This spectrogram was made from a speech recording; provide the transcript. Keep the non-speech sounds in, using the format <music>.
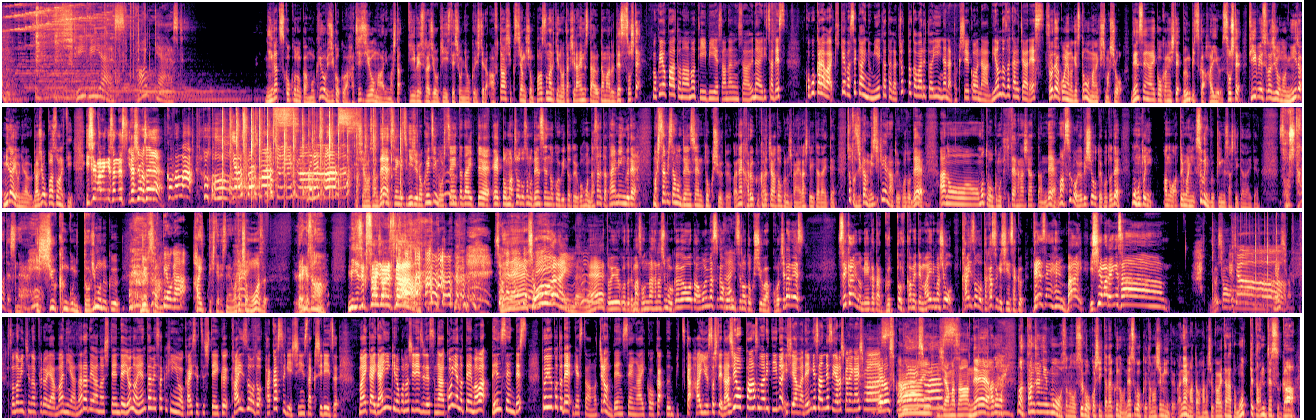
TBS Podcast 2月9日木曜日時刻は8時を回りました。TBS ラジオキーステーションにお送りしているアフターシックスジャンクション。パーソナリティの私ライムスター歌丸です。そして木曜パートナーの TBS アナウンサーうなえりさですここからは聞けば世界の見え方がちょっと変わるといいなな特集コーナービヨンドザカルチャーですそれでは今夜のゲストをお招きしましょう電線愛好家にして文筆家俳優そして TBS ラジオのにら未来を担うラジオパーソナリティ石山レンゲさんですいらっしゃいませこんばんは。<laughs> よろしくお願いします。よろしくお願いしますお願いします。石山さんね先月26日にご出演いただいて、えっとまあ、ちょうどその「電線の恋人」という5本出されたタイミングで、まあ、久々の電線特集というかね軽くカルチャートークの時間やらせていただいてちょっと時間短いなということで、あのーもっと僕も聞きたい話あったんで、まあ、すぐお呼びしようということでもう本当にあのあっという間にすぐにブッキングさせていただいて。そしたらですね1週間後にどぎも抜くニュースが <laughs> 入ってきてですね私は思わず「レンゲさん水臭いじゃないですか! <laughs>」しょうがないけどね。えしょうがないんだよね。ということで、まあ、そんな話も伺おうとは思いますが、はい。本日の特集はこちらです。世界の見え方ぐっと深めてまいりましょう。解像度高すぎ新作電線編 by 石山レンゲさん、よいしょ。よいしょ。よいしょその道のプロやマニアならではの視点で世のエンタメ作品を解説していく解像度高すぎ新作シリーズ。毎回大人気のこのシリーズですが今夜のテーマは電線です。ということでゲストはもちろん電線愛好家文筆家俳優そしてラジオパーソナリティの石山レンゲさんです。よろしくお願いします。よろしくお願いします。は石山さん。ねあの、まあ単純にもうそのすぐお越しいただくのをねすごく楽しみにというかねまたお話を伺えたなと思ってたんですが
